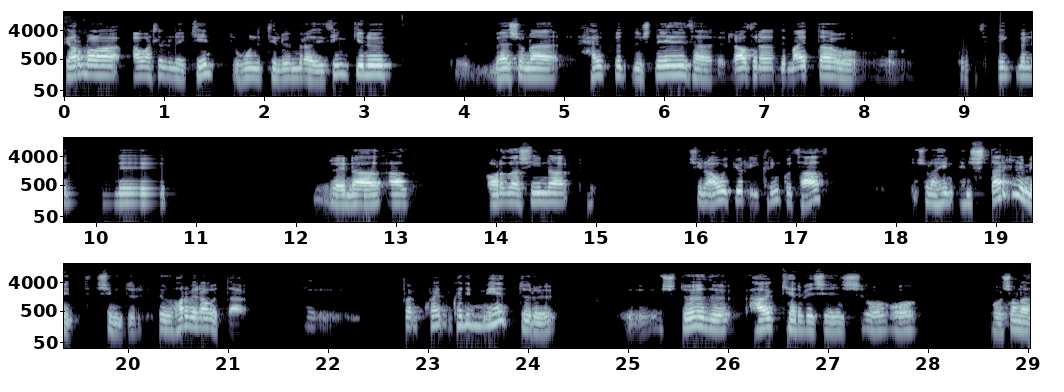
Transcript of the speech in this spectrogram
fjármála áalluninni kynnt og hún er til umræði í þinginu með svona hefbundnu sniði, það ráðræðandi mæta og, og, og þingmenninni reyna að, að orða sína, sína áhyggjur í kringu það. Svona hinn hin stærri mynd, þegar þú horfir á þetta, hvern, hvernig meturu stöðu hagkerfisins og, og, og svona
